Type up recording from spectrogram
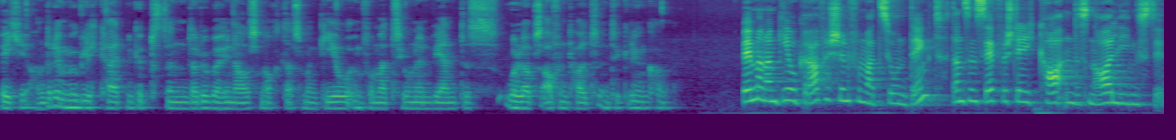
Welche andere Möglichkeiten gibt es denn darüber hinaus noch, dass man Geoinformationen während des Urlaubsaufenthalts integrieren kann? Wenn man an geografische Informationen denkt, dann sind selbstverständlich Karten das naheliegendste.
